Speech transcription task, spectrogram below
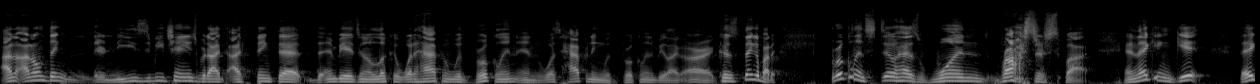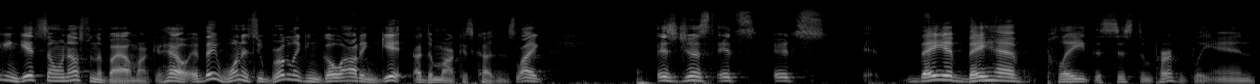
I, I don't think there needs to be change, but I, I think that the NBA is going to look at what happened with Brooklyn and what's happening with Brooklyn and be like, all right, because think about it. Brooklyn still has one roster spot, and they can get they can get someone else from the buyout market. Hell, if they wanted to, Brooklyn can go out and get a DeMarcus Cousins. Like, it's just it's it's they have they have played the system perfectly, and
